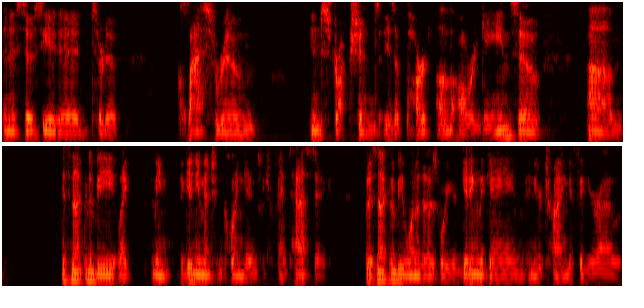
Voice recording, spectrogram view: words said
and associated sort of classroom instructions is a part of our game. So um, it's not going to be like, I mean, again, you mentioned coin games, which are fantastic, but it's not going to be one of those where you're getting the game and you're trying to figure out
